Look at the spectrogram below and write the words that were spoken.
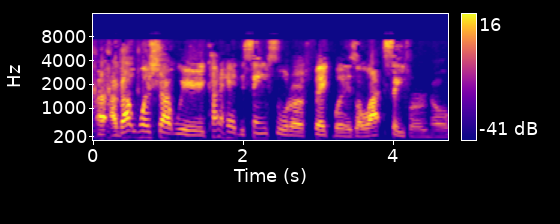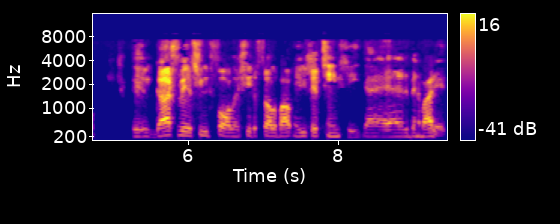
I, I got one shot where it kind of had the same sort of effect, but it's a lot safer. You know, God forbid she would fall and she'd have fell about maybe 15 feet. That would have been about it.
